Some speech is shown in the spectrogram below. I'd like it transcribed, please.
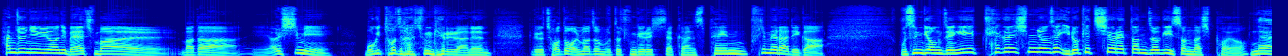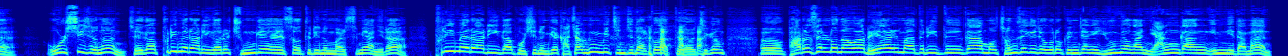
한준희 위원이 매 주말마다 열심히 목이 터져라 중계를 하는 그리고 저도 얼마 전부터 중계를 시작한 스페인 프리메라리가 우승 경쟁이 최근 10년 새 이렇게 치열했던 적이 있었나 싶어요. 네. 올 시즌은 제가 프리메라 리가를 중계해서 드리는 말씀이 아니라 프리메라 리가 보시는 게 가장 흥미진진할 것 같아요. 지금 어, 바르셀로나와 레알 마드리드가 뭐 전 세계적으로 굉장히 유명한 양강입니다만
